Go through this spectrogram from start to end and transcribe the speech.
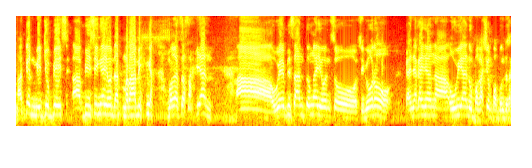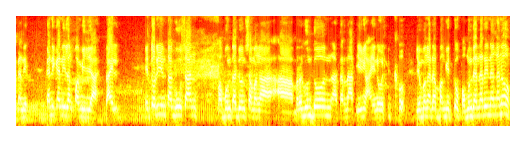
At yun, medyo busy, ah, busy ngayon at maraming mga sasakyan. Ah, Webe Santo ngayon, so siguro kanya-kanyang ah, uwian o bakasyon papunta sa kani kani-kanilang pamilya. Dahil ito rin yung tagusan papunta doon sa mga ah, Maragondon at Ternate. Yun nga, inulit ko. Yung mga nabanggit ko, papunta na rin ng ano,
